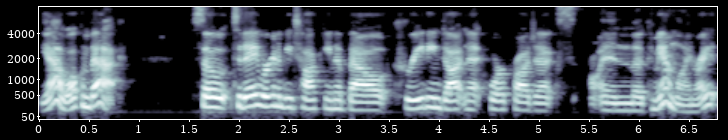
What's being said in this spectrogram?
Yeah, welcome back. So today we're going to be talking about creating .NET Core projects in the command line, right?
